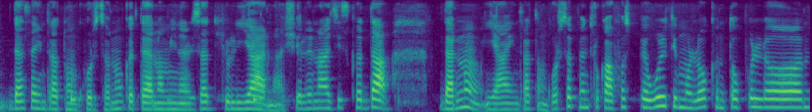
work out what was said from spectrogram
de asta a intrat în cursă, nu? Că te-a nominalizat Iuliana și Elena a zis că da, dar nu, ea a intrat în cursă pentru că a fost pe ultimul loc în topul uh,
